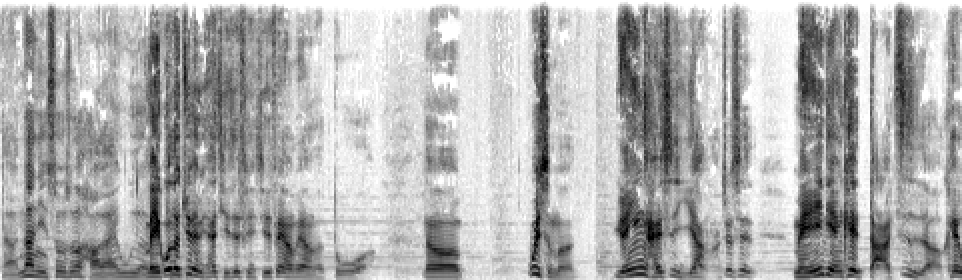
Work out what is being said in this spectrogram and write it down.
啊？啊，那你说说好莱坞的美国的剧本比赛其实其实非常非常的多啊，那为什么？原因还是一样啊，就是。每一年可以打字啊，可以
